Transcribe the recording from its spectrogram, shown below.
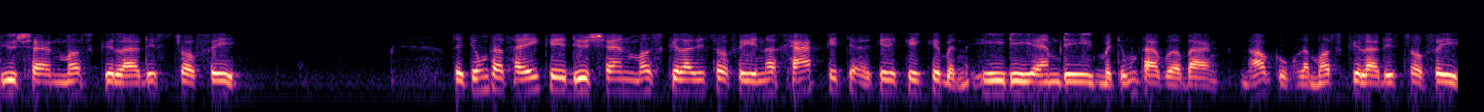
Duchenne muscular dystrophy. Thì chúng ta thấy cái Duchenne muscular dystrophy nó khác cái cái cái cái bệnh EDMD mà chúng ta vừa bàn, nó cũng là muscular dystrophy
